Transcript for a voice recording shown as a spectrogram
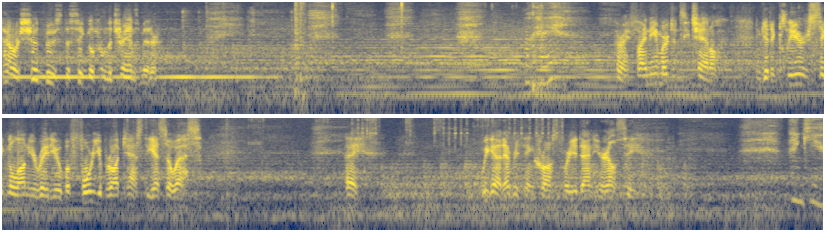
Tower should boost the signal from the transmitter. Okay. Alright, find the emergency channel and get a clear signal on your radio before you broadcast the SOS. Hey. We got everything crossed for you down here, LC. Thank you.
